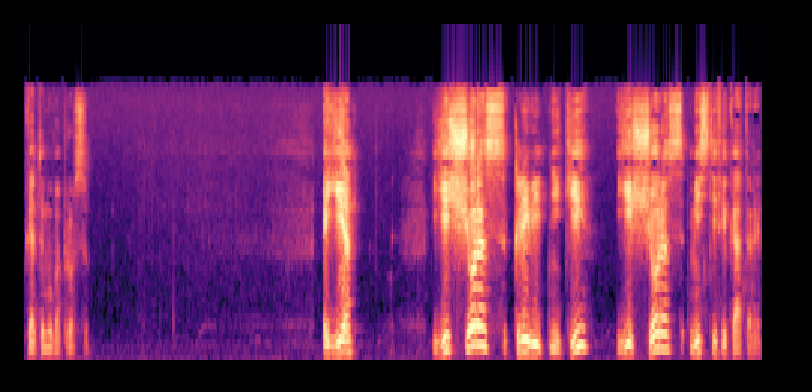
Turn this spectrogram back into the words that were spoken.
к этому вопросу. Е. Еще раз клеветники, еще раз мистификаторы.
